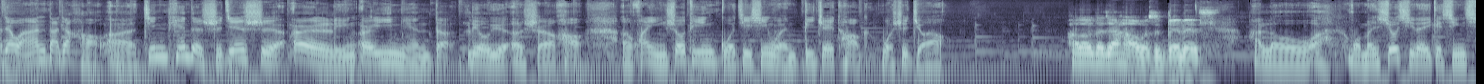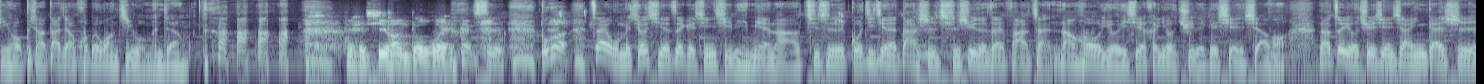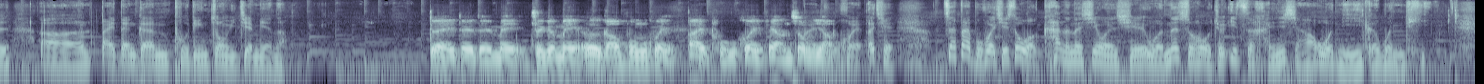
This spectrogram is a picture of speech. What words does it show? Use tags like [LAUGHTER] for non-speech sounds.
大家晚安，大家好。呃，今天的时间是二零二一年的六月二十二号。呃，欢迎收听国际新闻 DJ Talk，我是九 L。Hello，大家好，我是 Dennis。Hello 啊，我们休息了一个星期哦，不晓得大家会不会忘记我们这样？[LAUGHS] 希望不会。[LAUGHS] 是，不过在我们休息的这个星期里面啊，其实国际间的大事持续的在发展，然后有一些很有趣的一个现象哦。那最有趣的现象应该是呃，拜登跟普丁终于见面了。对对对，美这个美俄高峰会拜普会非常重要。会，而且。在拜普会，其实我看了那新闻，其实我那时候我就一直很想要问你一个问题，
